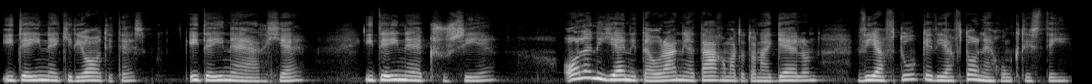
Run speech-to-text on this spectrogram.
είτε είναι κυριότητες, είτε είναι αρχές, είτε είναι εξουσία, όλα είναι γέννη τα ουράνια τάγματα των αγγέλων δι' αυτού και δι' αυτόν έχουν κτιστεί.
